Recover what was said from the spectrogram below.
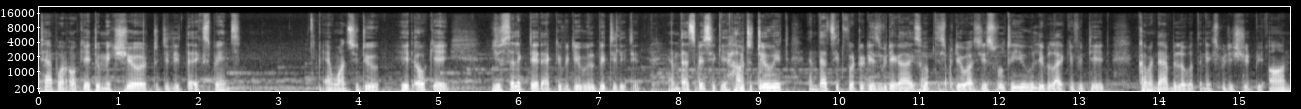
tap on ok to make sure to delete the expense. And once you do hit ok your selected activity will be deleted and that's basically how to do it and that's it for today's video guys. Hope this video was useful to you. Leave a like if you did. Comment down below what the next video should be on.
